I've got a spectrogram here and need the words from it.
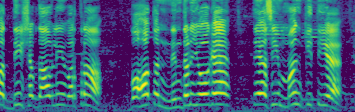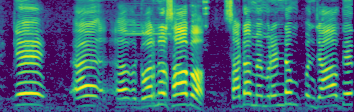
ਭੱਦੀ ਸ਼ਬਦਾਵਲੀ ਵਰਤਣਾ ਬਹੁਤ ਨਿੰਦਣਯੋਗ ਹੈ ਤੇ ਅਸੀਂ ਮੰਗ ਕੀਤੀ ਹੈ ਕਿ ਗਵਰਨਰ ਸਾਹਿਬ, ਸਾਡਾ ਮੈਮੋਰੈਂਡਮ ਪੰਜਾਬ ਦੇ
